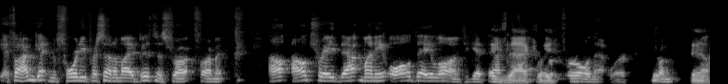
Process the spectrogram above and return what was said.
if I'm getting 40% of my business from it, I'll, I'll trade that money all day long to get that exactly referral network. From yeah,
